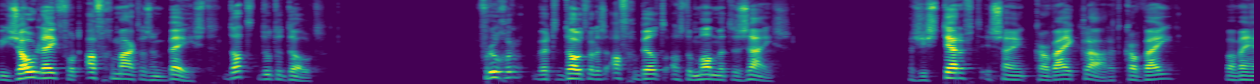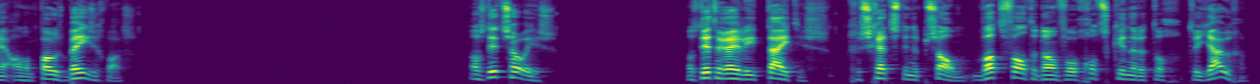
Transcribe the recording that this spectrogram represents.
Wie zo leeft wordt afgemaakt als een beest. Dat doet de dood. Vroeger werd de dood wel eens afgebeeld als de man met de zeis. Als je sterft is zijn karwei klaar, het karwei waarmee hij al een poos bezig was. Als dit zo is, als dit de realiteit is, geschetst in de psalm, wat valt er dan voor Gods kinderen toch te juichen?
